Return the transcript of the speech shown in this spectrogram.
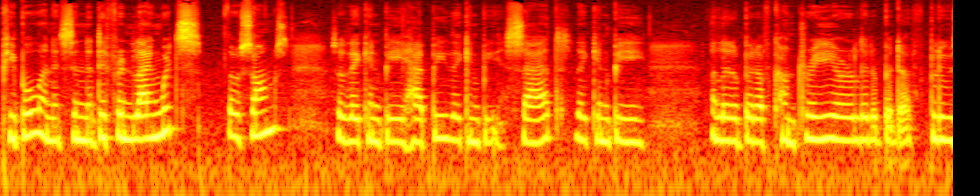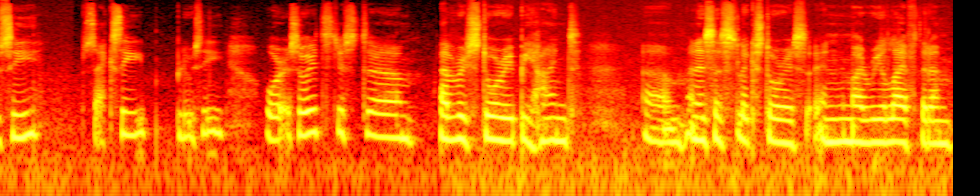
people, and it's in a different language. Those songs, so they can be happy, they can be sad, they can be a little bit of country or a little bit of bluesy, sexy bluesy, or so it's just um, every story behind, um, and it's just like stories in my real life that I'm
